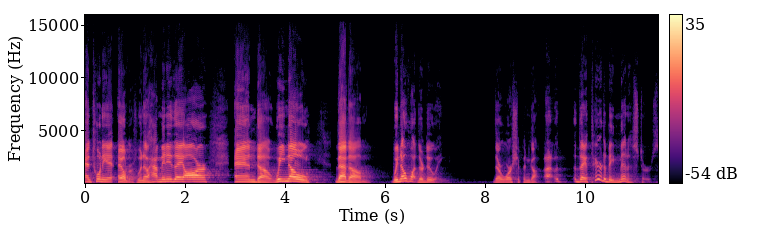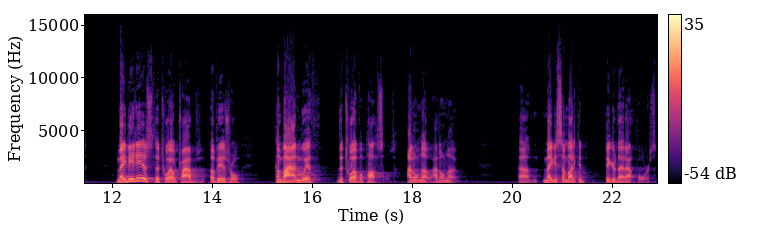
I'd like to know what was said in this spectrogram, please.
and 20 elders. We know how many they are, and uh, we know that um, we know what they're doing. They're worshiping God. Uh, they appear to be ministers. Maybe it is the 12 tribes of Israel combined with the 12 apostles. I don't know. I don't know. Uh, maybe somebody could figure that out for us.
